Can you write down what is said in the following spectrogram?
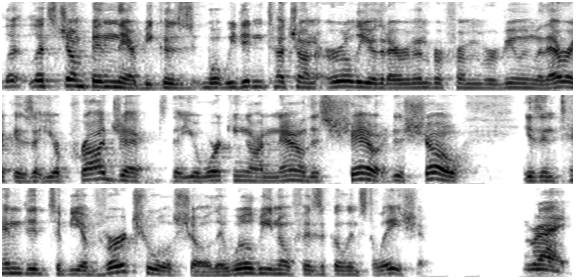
let, us jump in there because what we didn't touch on earlier that I remember from reviewing with Eric is that your project that you're working on now, this show, this show is intended to be a virtual show. There will be no physical installation. Right,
